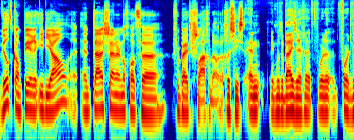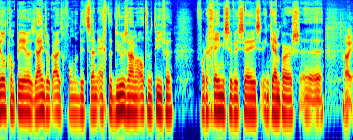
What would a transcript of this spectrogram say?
wild kamperen ideaal. En thuis zijn er nog wat verbeterslagen nodig. Precies. En ik moet erbij zeggen, voor, de, voor het wild kamperen zijn ze ook uitgevonden. Dit zijn echt de duurzame alternatieven voor de chemische wc's in campers. Uh, oh ja.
